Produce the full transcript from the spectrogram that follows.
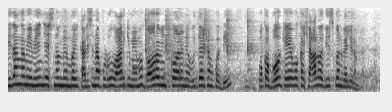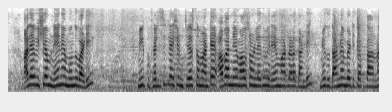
విధంగా మేము ఏం చేసినాం? మేము పోయి కలిసినప్పుడు వారికి మేము గౌరవించుకోవాలనే ఉద్దేశం కొద్దీ ఒక బోకే ఒక శాలువ తీసుకొని వెళ్ళినాం. అదే విషయం నేనే ముందు పడి మీకు ఫెలిసిటేషన్ చేస్తామంటే అవన్నీ ఏం అవసరం లేదు మీరు ఏం మాట్లాడకండి. మీకు దండం పెట్టి చెప్తా అన్న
